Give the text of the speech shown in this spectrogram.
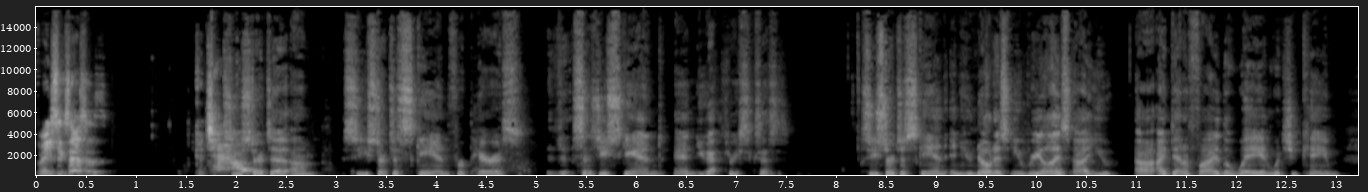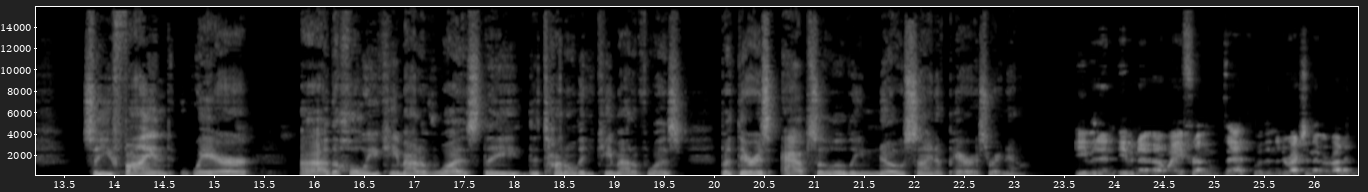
Three successes. Ka-chow! So you start to um, so you start to scan for Paris. Since you scanned and you got three successes, so you start to scan and you notice you realize uh, you uh, identify the way in which you came. So you find where uh, the hole you came out of was the the tunnel that you came out of was, but there is absolutely no sign of Paris right now. even in, even away from that, within the direction they were running.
